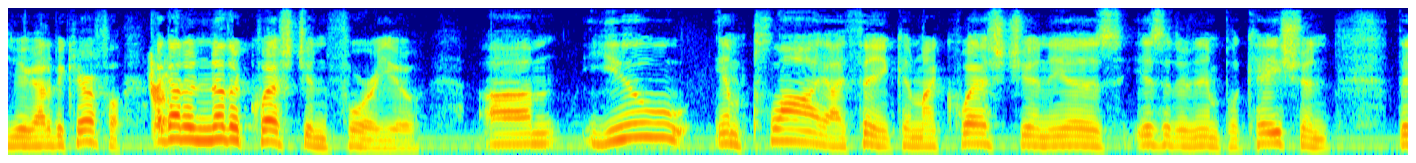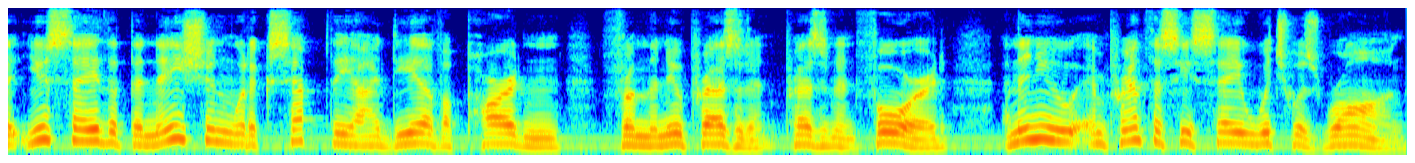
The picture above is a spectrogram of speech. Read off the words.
You got to be careful. I got another question for you. Um, you imply, I think, and my question is is it an implication that you say that the nation would accept the idea of a pardon from the new president, President Ford, and then you, in parentheses, say which was wrong?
